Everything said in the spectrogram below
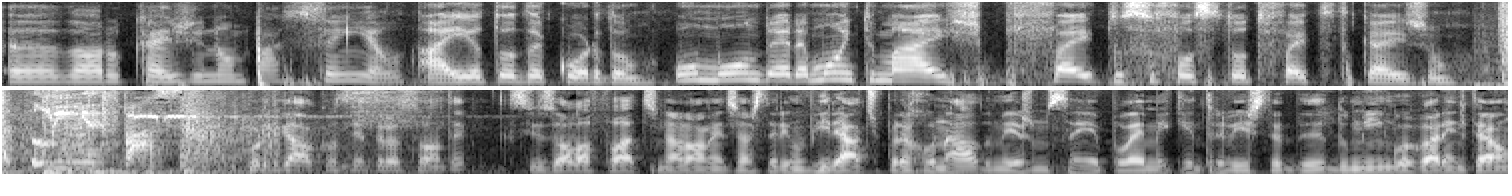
adoro queijo e não passo sem ele. Ah, eu estou de acordo. O mundo era muito mais perfeito se fosse todo feito de queijo. Linha de passe. Portugal concentrou-se ontem. Se os holofotes normalmente já estariam virados para Ronaldo, mesmo sem a polémica entrevista de domingo, agora então,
